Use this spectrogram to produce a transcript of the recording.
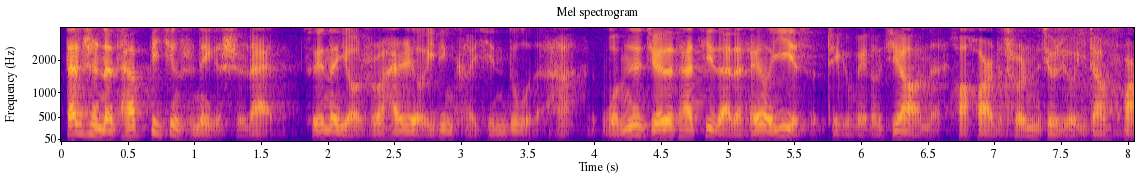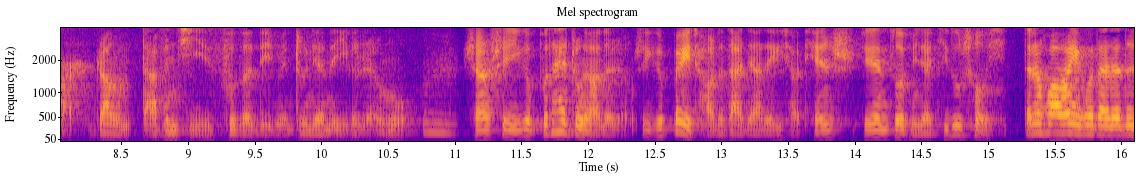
但是呢，他毕竟是那个时代的，所以呢，有时候还是有一定可信度的哈。我们就觉得他记载的很有意思。这个韦罗基奥呢，画画的时候呢，就是有一张画让达芬奇负责里面中间的一个人物，嗯，实际上是一个不太重要的人物，是一个背朝着大家的一个小天使。这件作品叫《基督受洗》，但是画完以后，大家都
